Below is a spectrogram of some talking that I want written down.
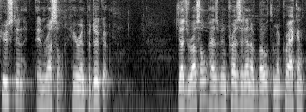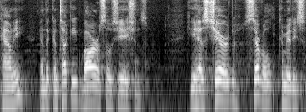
Houston, and Russell here in Paducah. Judge Russell has been president of both the McCracken County and the Kentucky Bar Associations. He has chaired several committees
